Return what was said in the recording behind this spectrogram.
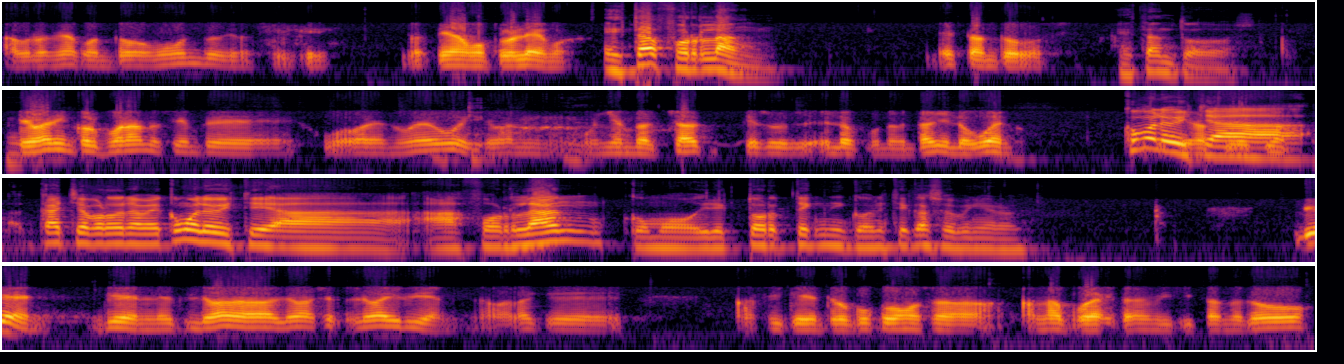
a bromear con todo el mundo, y así que no teníamos problemas. Está Forlán, Están todos. están todos. Se van incorporando siempre jugadores nuevos y se van uniendo al chat, que eso es lo fundamental y lo bueno. ¿Cómo lo viste a, Cacha, perdóname, cómo lo viste a, a Forlán como director técnico en este caso de Peñarol? Bien, bien, le, va, le, va, le, va, a ir bien, la verdad que así que dentro de poco vamos a andar por ahí también visitándolo,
